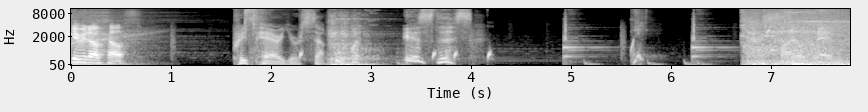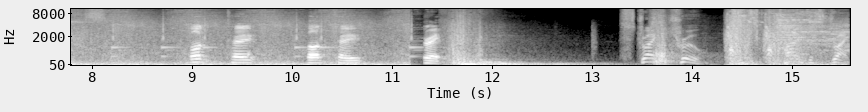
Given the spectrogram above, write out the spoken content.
Give me that health. Prepare yourself. What is this? I'll end this. One, two, one, two, three. Strike true. Time to strike.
